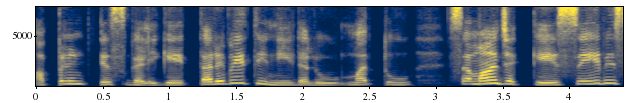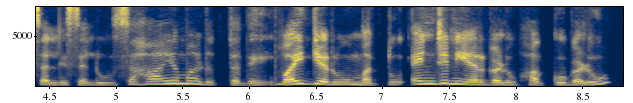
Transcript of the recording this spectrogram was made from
ಅಪ್ರೆಂಟಿಸ್‌ಗಳಿಗೆ ತರಬೇತಿ ನೀಡಲು ಮತ್ತು ಸಮಾಜಕ್ಕೆ ಸೇವೆ ಸಲ್ಲಿಸಲು ಸಹಾಯ ಮಾಡುತ್ತದೆ. ವೈದ್ಯರು ಮತ್ತು ಎಂಜಿನಿಯರ್ಗಳು ಹಕ್ಕುಗಳು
